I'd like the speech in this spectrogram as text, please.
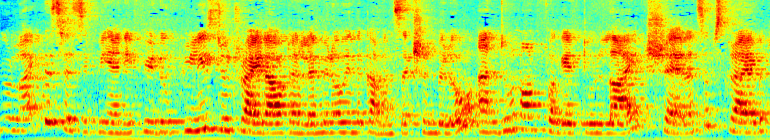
hope you like this recipe and if you do, please do try it out and let me know in the comment section below. And do not forget to like, share and subscribe.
